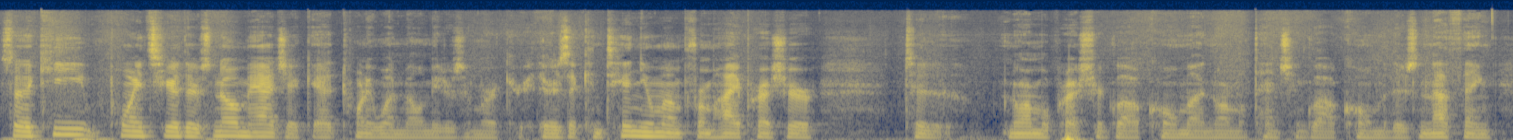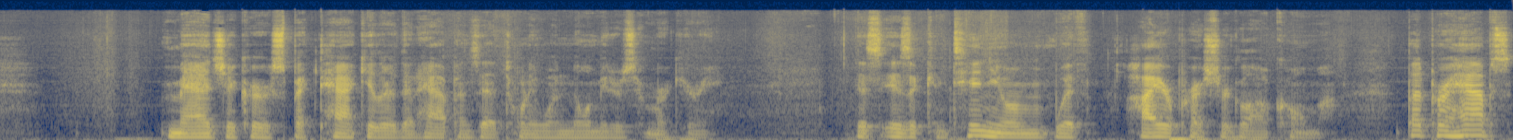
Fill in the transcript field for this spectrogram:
So the key points here, there's no magic at 21 millimeters of mercury. There's a continuum from high pressure to normal pressure glaucoma, normal tension glaucoma. There's nothing magic or spectacular that happens at 21 millimeters of mercury. This is a continuum with higher pressure glaucoma, but perhaps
